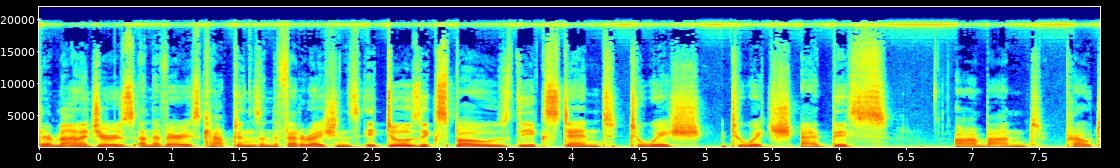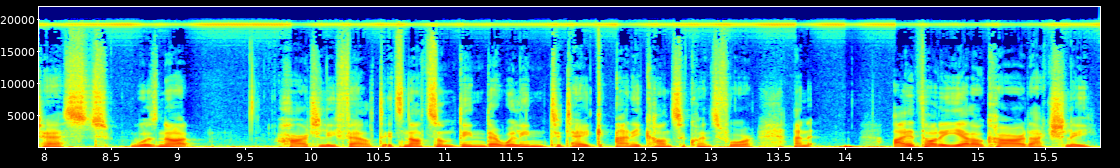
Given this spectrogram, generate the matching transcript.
their managers and the various captains and the federations, it does expose the extent to which to which uh, this armband protest was not heartily felt. It's not something they're willing to take any consequence for. And I thought a yellow card actually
